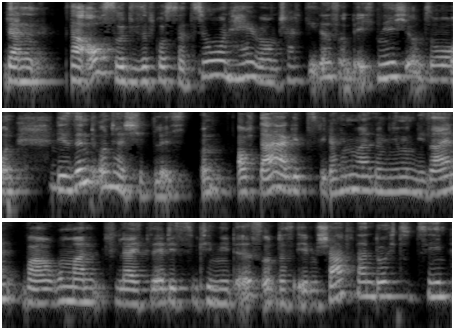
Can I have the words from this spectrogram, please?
dann war auch so diese Frustration, hey, warum schafft die das und ich nicht und so. Und mhm. wir sind unterschiedlich. Und auch da gibt es wieder Hinweise im Human Design, warum man vielleicht sehr diszipliniert ist und das eben schafft, dann durchzuziehen.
